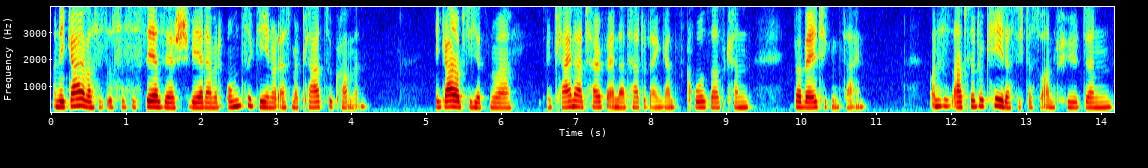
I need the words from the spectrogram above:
Und egal was es ist, es ist sehr, sehr schwer, damit umzugehen und erstmal klarzukommen. Egal, ob sich jetzt nur ein kleiner Teil verändert hat oder ein ganz großer, es kann überwältigend sein. Und es ist absolut okay, dass sich das so anfühlt, denn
